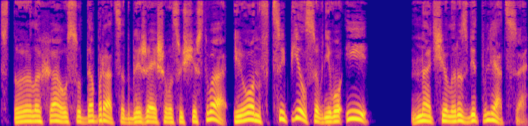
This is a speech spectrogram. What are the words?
Стоило хаосу добраться до ближайшего существа, и он вцепился в него и... начал разветвляться.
